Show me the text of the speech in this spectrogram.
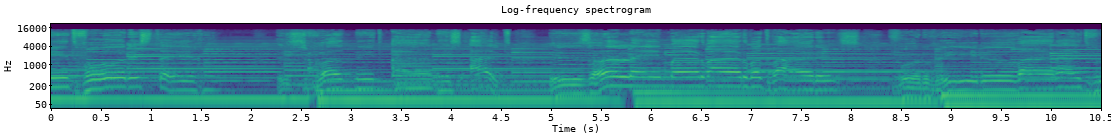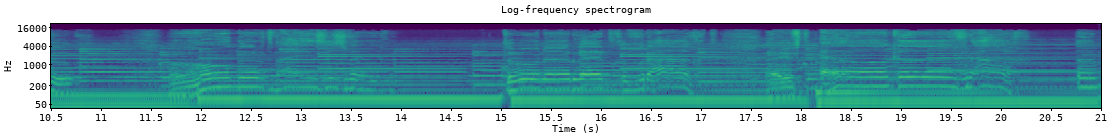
Voor is tegen, is wat niet aan is uit. Is alleen maar waar wat waar is, voor wie de waarheid vroeg. Honderd wijze zwegen, toen er werd gevraagd, heeft elke vraag een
